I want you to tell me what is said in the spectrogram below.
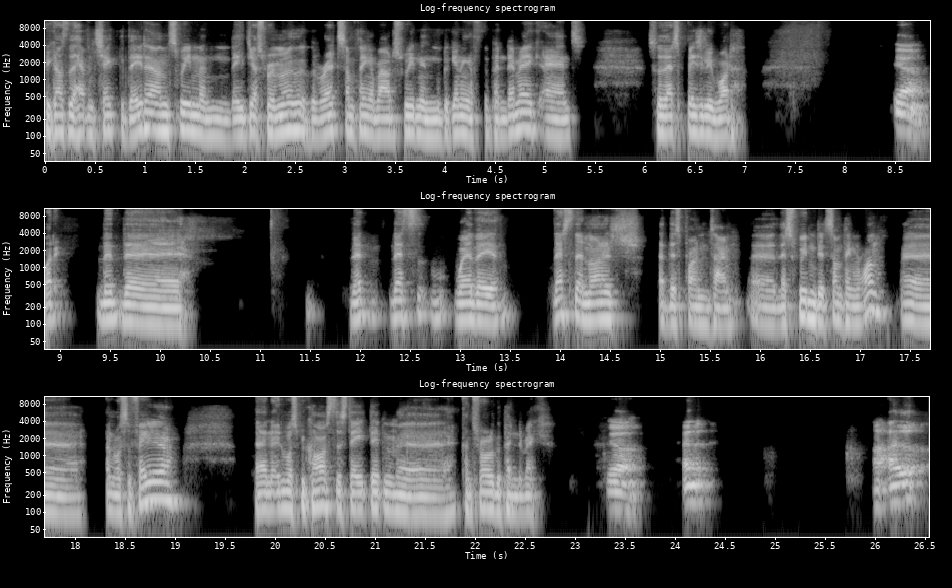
because they haven't checked the data on Sweden and they just remember they read something about Sweden in the beginning of the pandemic, and so that's basically what. Yeah. What the the that that's where they that's their knowledge at this point in time uh, that Sweden did something wrong uh, and was a failure, and it was because the state didn't uh, control the pandemic. Yeah, and I,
